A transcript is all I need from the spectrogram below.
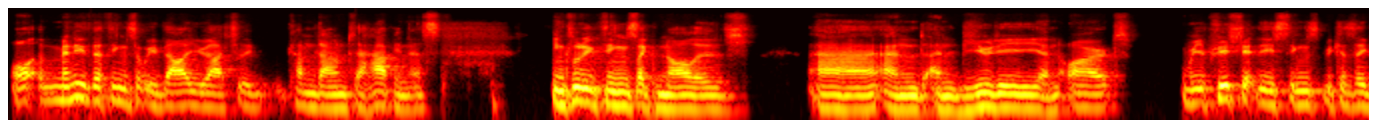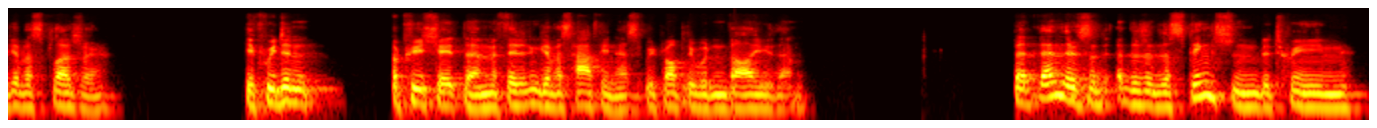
all, many of the things that we value actually come down to happiness including things like knowledge uh, and and beauty and art we appreciate these things because they give us pleasure if we didn't appreciate them. If they didn't give us happiness, we probably wouldn't value them. But then there's a there's a distinction between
